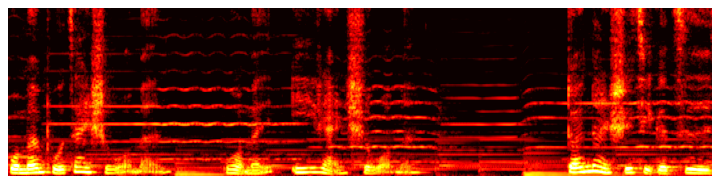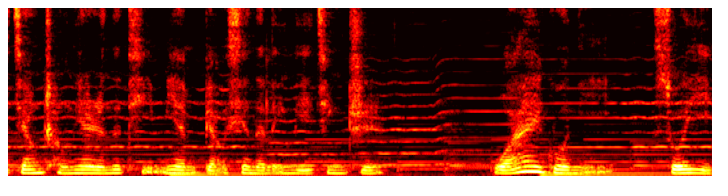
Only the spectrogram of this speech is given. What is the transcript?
我们不再是我们，我们依然是我们。”短短十几个字，将成年人的体面表现得淋漓尽致。我爱过你，所以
